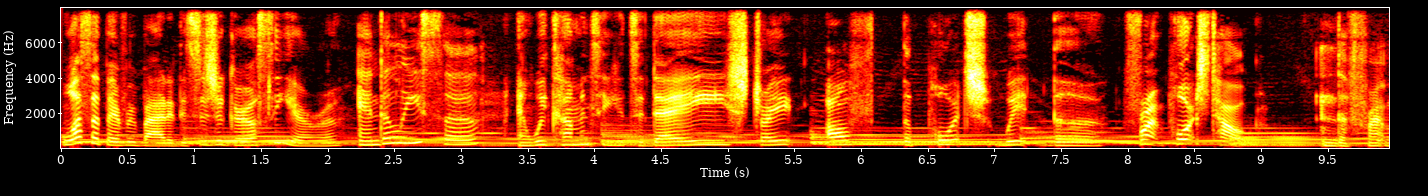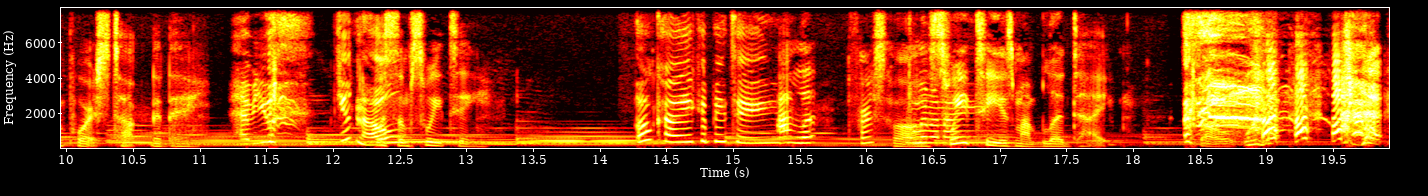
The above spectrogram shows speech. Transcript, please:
What's up, everybody? This is your girl Sierra, And Elisa. and we coming to you today straight off the porch with the front porch talk. The front porch talk today. Have you, you know? With some sweet tea. okay, it could be tea. I love first of all, Lemonade. sweet tea is my blood type. So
